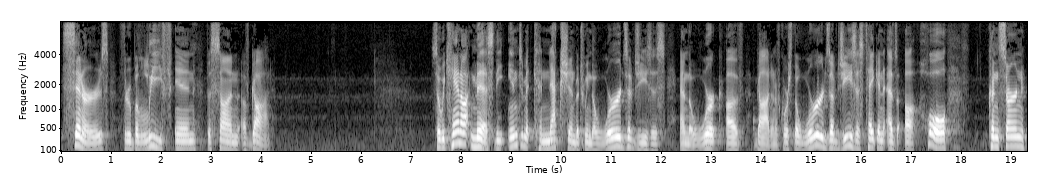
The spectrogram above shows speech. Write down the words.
sinners through belief in the Son of God. So we cannot miss the intimate connection between the words of Jesus and the work of God. And of course, the words of Jesus taken as a whole concern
